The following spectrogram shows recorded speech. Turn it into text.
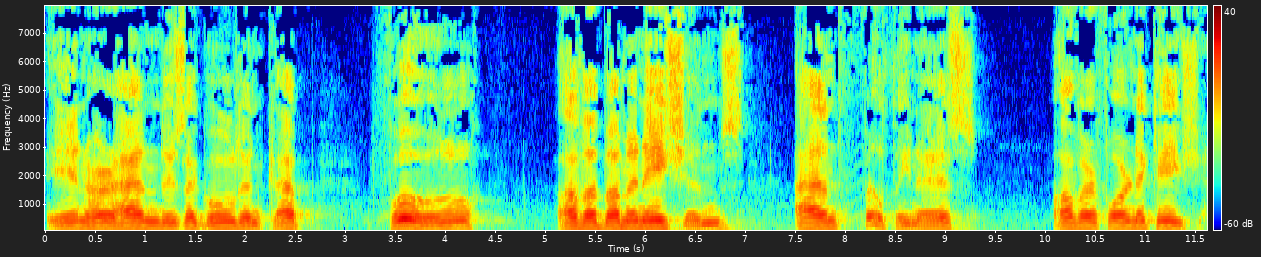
In her hand is a golden cup full of abominations and filthiness of her fornication.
